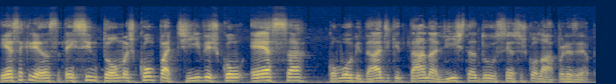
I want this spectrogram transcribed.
essa criança tem sintomas compatíveis com essa comorbidade que está na lista do censo escolar, por exemplo.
